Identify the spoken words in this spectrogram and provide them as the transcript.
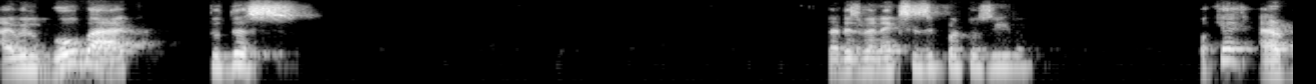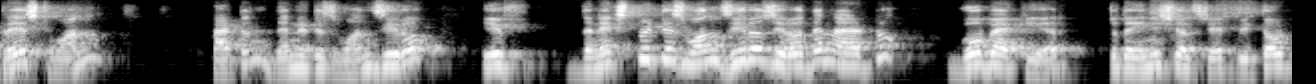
I will go back to this. That is when x is equal to 0. Okay, I have traced one pattern, then it is 1, 0. If the next bit is 1, 0, 0, then I have to go back here to the initial state without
